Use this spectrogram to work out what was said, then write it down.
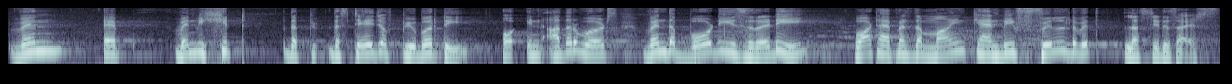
when, a, when we hit the, the stage of puberty, or in other words, when the body is ready, what happens? The mind can be filled with lusty desires.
